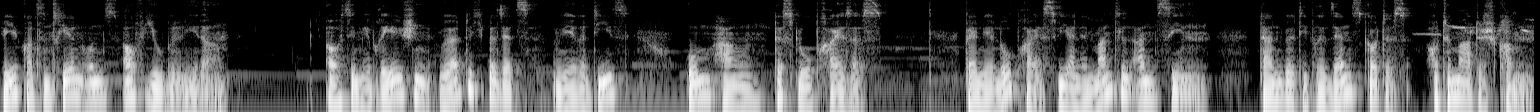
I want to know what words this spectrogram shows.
Wir konzentrieren uns auf Jubellieder. Aus dem Hebräischen wörtlich übersetzt wäre dies Umhang des Lobpreises. Wenn wir Lobpreis wie einen Mantel anziehen, dann wird die Präsenz Gottes automatisch kommen.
